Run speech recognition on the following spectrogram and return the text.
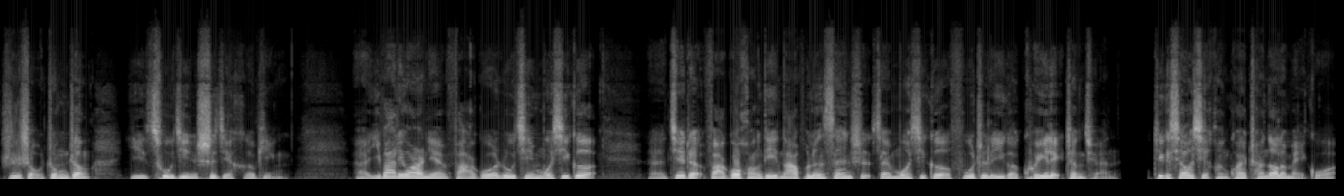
执守中正，以促进世界和平。呃，一八六二年，法国入侵墨西哥，呃，接着法国皇帝拿破仑三世在墨西哥扶植了一个傀儡政权。这个消息很快传到了美国。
